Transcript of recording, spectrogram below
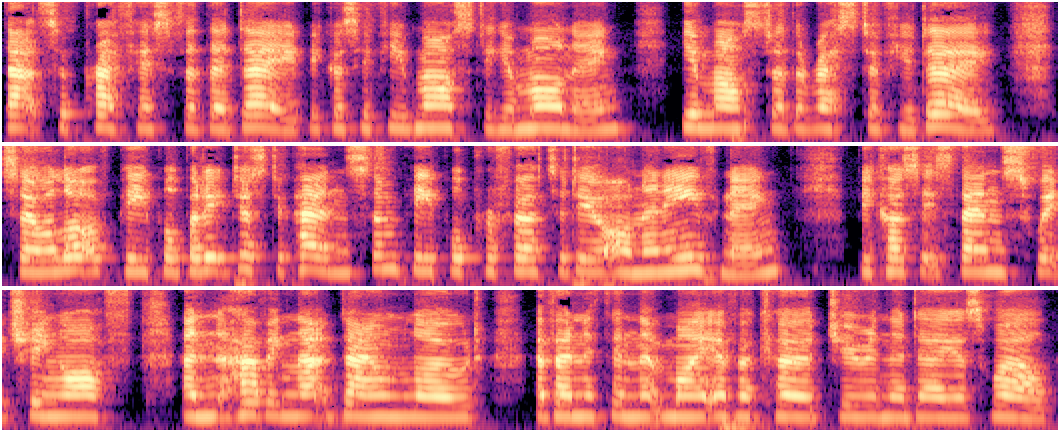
that's a preface for the day because if you master your morning, you master the rest of your day. So a lot of people, but it just depends. Some people prefer to do it on an evening because it's then switching off and having that download of anything that might have occurred during the day as well.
